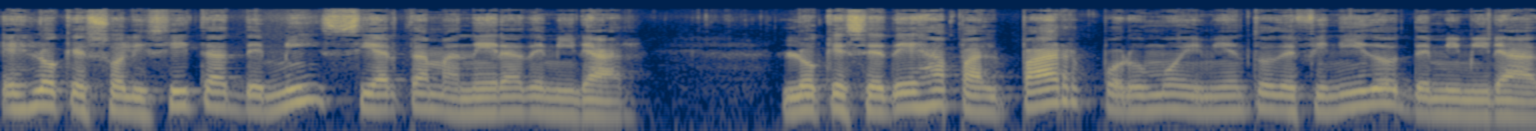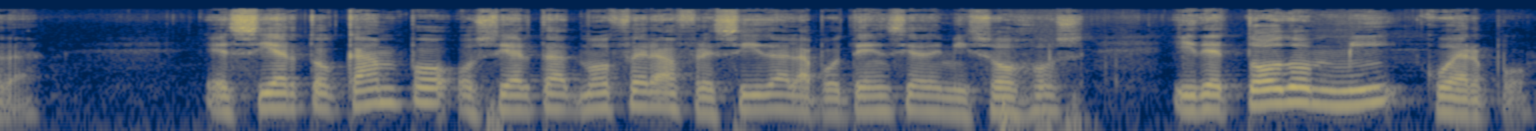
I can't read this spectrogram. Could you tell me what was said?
es lo que solicita de mí cierta manera de mirar lo que se deja palpar por un movimiento definido de mi mirada. Es cierto campo o cierta atmósfera ofrecida a la potencia de mis ojos y de todo mi cuerpo.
